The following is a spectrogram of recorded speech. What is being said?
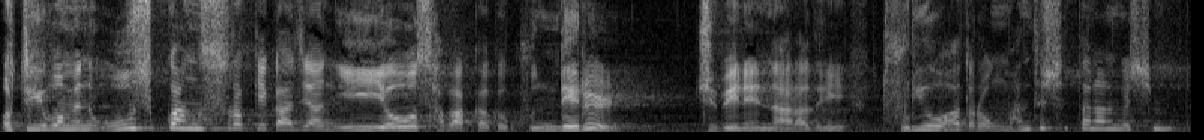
어떻게 보면 우스꽝스럽게까지 한 이 여호사박과 그 군대를 주변의 나라들이 두려워하도록 만드셨다는 것입니다.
